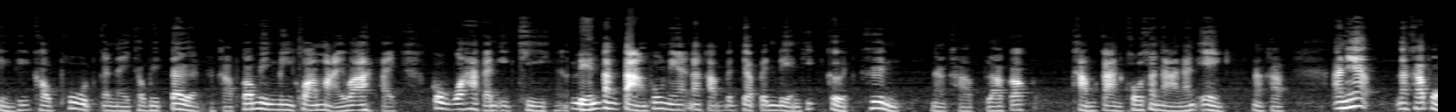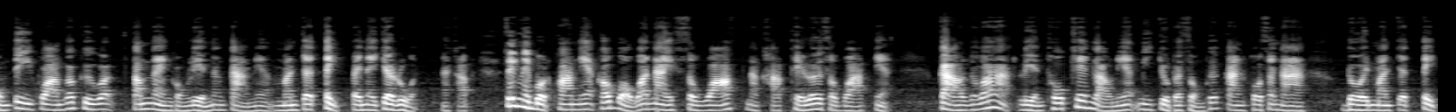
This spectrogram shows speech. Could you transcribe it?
สิ่งที่เขาพูดกันในทวิตเตอร์นะครับ ก็มีมีความหมายว่าอะไร ก็ว่ากันอีกที เหรียญต่างๆ พวกนี้นะครับจะเป็นเหรียญที่เกิดขึ้นนะครับ แล้วก็ทำการโฆษณานั่นเองนะครับ อันเนี้ย นะครับผมตีความก็คือว่าตำแหน่งของเหรียญต่างๆ เนี่ย มันจะติดไปในจรวดนะครับ ซึ่งในบทความเนี้ยเขาบอกว่านายสวาฟนะครับเทเลอร์สวาฟเนี่ยกล่าวว่าเหรียญโทเค็นเหล่านี้มีจุดประสงค์เพื่อการโฆษณา โดยมันจะติด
